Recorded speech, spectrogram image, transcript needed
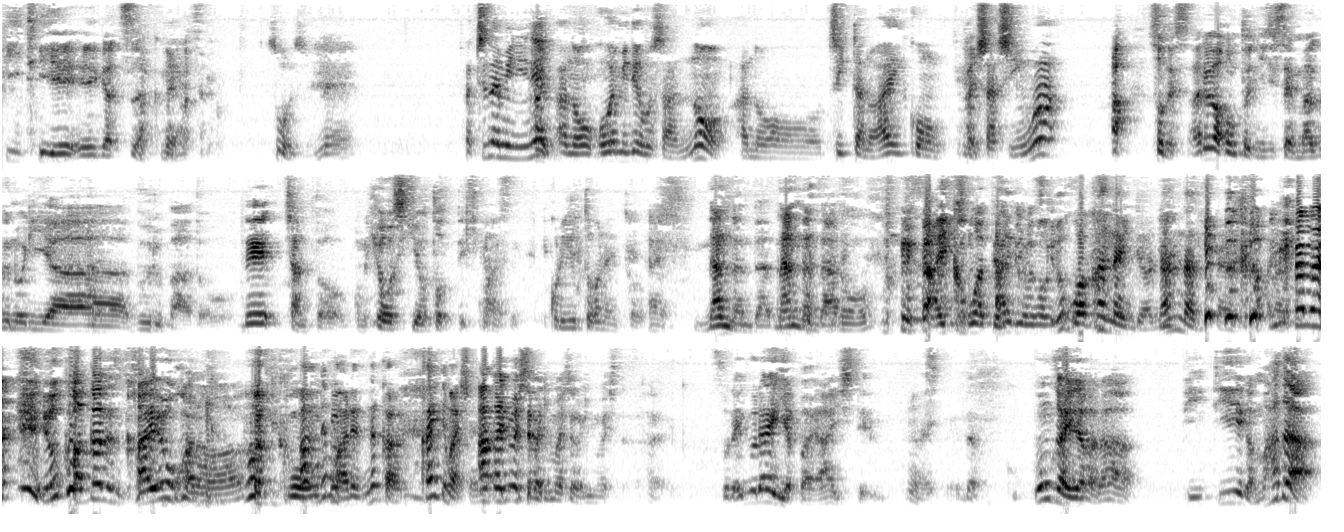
PTA 映画ツアー組めますよ。そうですよね。ちなみにね、はいあの、ホエミデブさんの、あの、ツイッターのアイコンの写真は、あ、そうです。あれは本当に実際マグノリアブルバードで、ちゃんとこの標識を取ってきてますね。これ言っとかないと。はい。何なんだ、何なんだ、あの、アイコンはってなますけど。よくわかんないんだよ。何なんだ よくわかんない。よくわかんないです。変えようかな、アイコン。あ、でもあれ、なんか書いてましたあ、ね。書きました、書きました、書きました。はい。それぐらいやっぱり愛してるね。だから今回だから、PTA がまだ、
